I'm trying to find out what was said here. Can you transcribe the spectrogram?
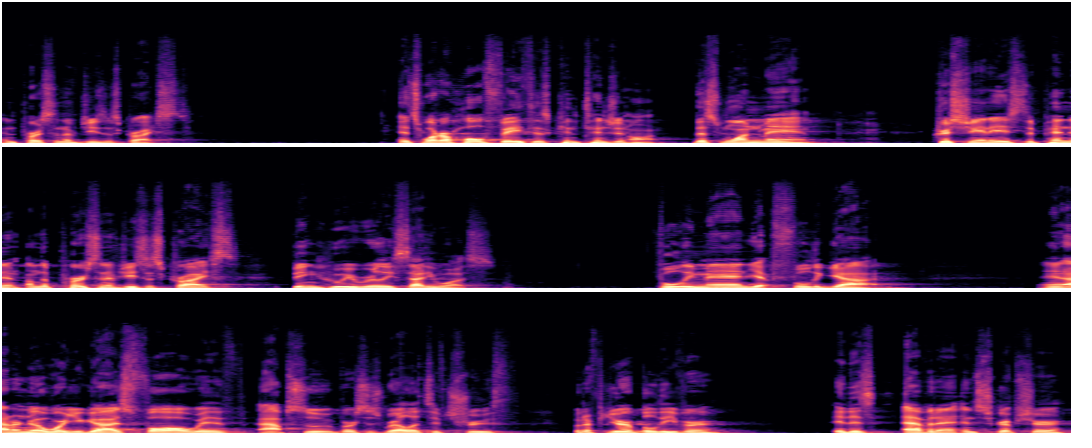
and person of Jesus Christ. It's what our whole faith is contingent on this one man. Christianity is dependent on the person of Jesus Christ being who he really said he was fully man, yet fully God. And I don't know where you guys fall with absolute versus relative truth, but if you're a believer, it is evident in Scripture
